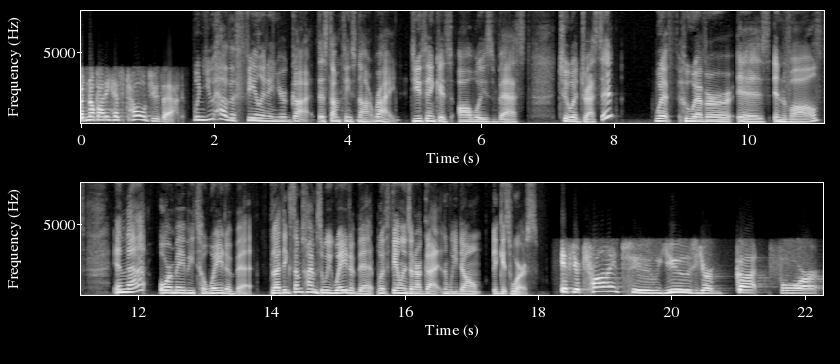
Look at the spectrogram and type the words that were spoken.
But nobody has told you that. When you have a feeling in your gut that something's not right, do you think it's always best to address it with whoever is involved in that, or maybe to wait a bit? But I think sometimes we wait a bit with feelings in our gut and we don't, it gets worse. If you're trying to use your gut for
